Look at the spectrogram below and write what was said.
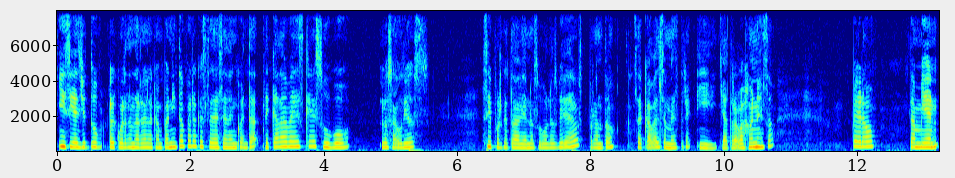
Y si es YouTube, recuerden darle a la campanita para que ustedes se den cuenta de cada vez que subo los audios. Sí, porque todavía no subo los videos, pronto se acaba el semestre y ya trabajo en eso. Pero también,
